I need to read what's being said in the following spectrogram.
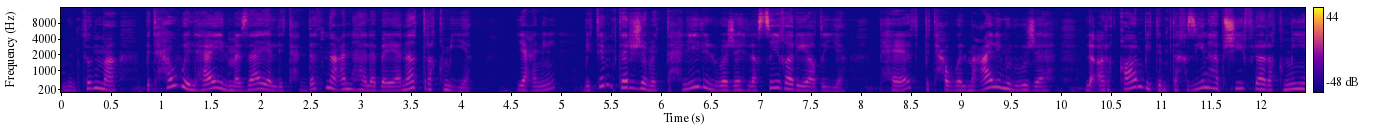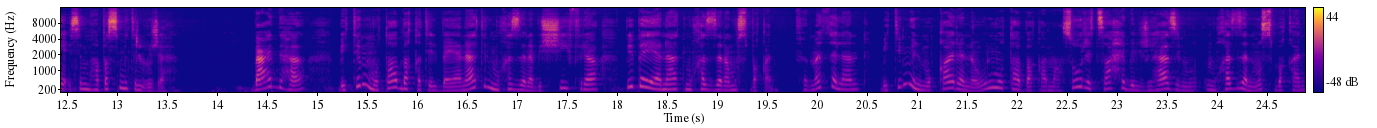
ومن ثم بتحول هاي المزايا اللي تحدثنا عنها لبيانات رقمية يعني بتم ترجمة تحليل الوجه لصيغة رياضية بحيث بتحول معالم الوجه لأرقام بيتم تخزينها بشيفرة رقمية اسمها بصمة الوجه. بعدها بيتم مطابقة البيانات المخزنة بالشيفرة ببيانات مخزنة مسبقا. فمثلا بيتم المقارنة والمطابقة مع صورة صاحب الجهاز المخزن مسبقا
